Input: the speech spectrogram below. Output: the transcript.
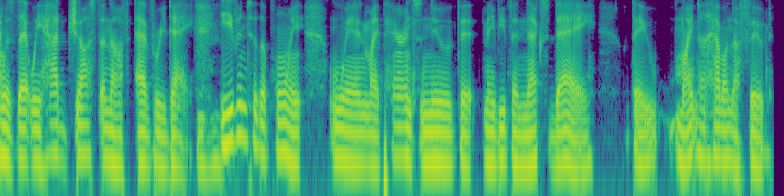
was that we had just enough every day, mm-hmm. even to the point when my parents knew that maybe the next day they might not have enough food.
